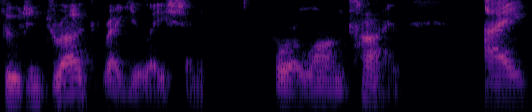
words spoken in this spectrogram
food and drug regulation for a long time. I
